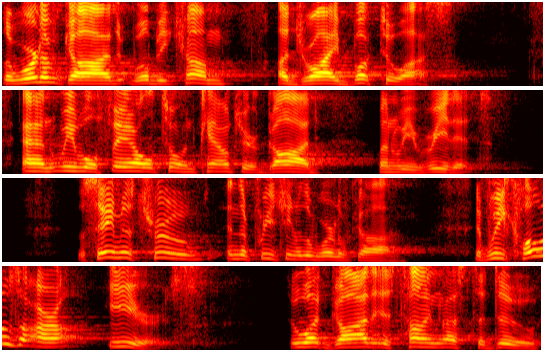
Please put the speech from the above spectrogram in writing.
the Word of God will become a dry book to us, and we will fail to encounter God when we read it. The same is true in the preaching of the Word of God. If we close our ears to what God is telling us to do,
